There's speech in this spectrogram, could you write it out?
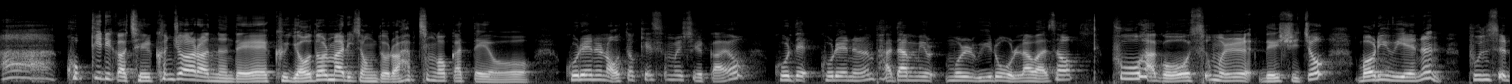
아, 코끼리가 제일 큰 줄 알았는데 그 8마리 정도로 합친 것 같대요. 고래는 어떻게 숨을 쉴까요? 고래, 고래는 바닷물 위로 올라와서 푸 하고 숨을 내쉬죠. 머리 위에는 분수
